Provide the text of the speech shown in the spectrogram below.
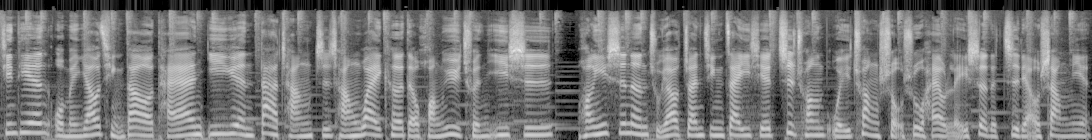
今天我们邀请到台安医院大肠直肠外科的黄玉纯医师。黄医师呢，主要专精在一些痔疮微创手术还有镭射的治疗上面。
